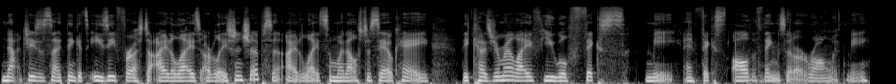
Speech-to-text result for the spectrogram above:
not Jesus. And I think it's easy for us to idolize our relationships and idolize someone else to say, okay, because you're my life, you will fix me and fix all the things that are wrong with me,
